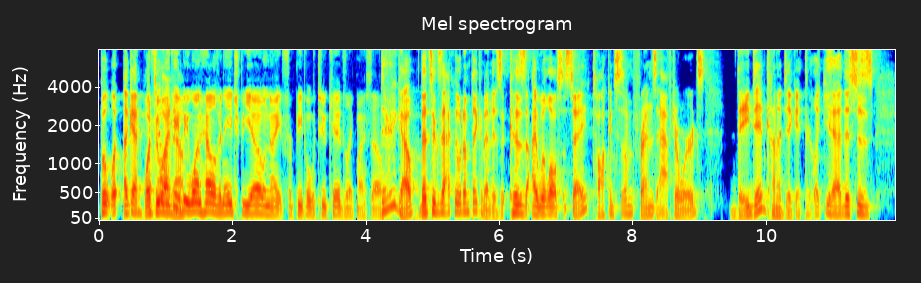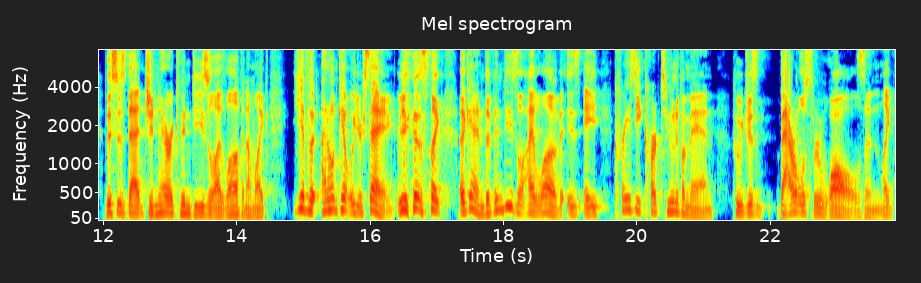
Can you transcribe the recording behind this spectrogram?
But what again? What I do like I know? It'd be one hell of an HBO night for people with two kids like myself. There you go. That's exactly what I'm thinking of. Is because I will also say, talking to some friends afterwards, they did kind of dig it. They're like, yeah, this is this is that generic Vin Diesel I love. And I'm like, yeah, but I don't get what you're saying. Because, like, again, the Vin Diesel I love is a crazy cartoon of a man who just barrels through walls and, like,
